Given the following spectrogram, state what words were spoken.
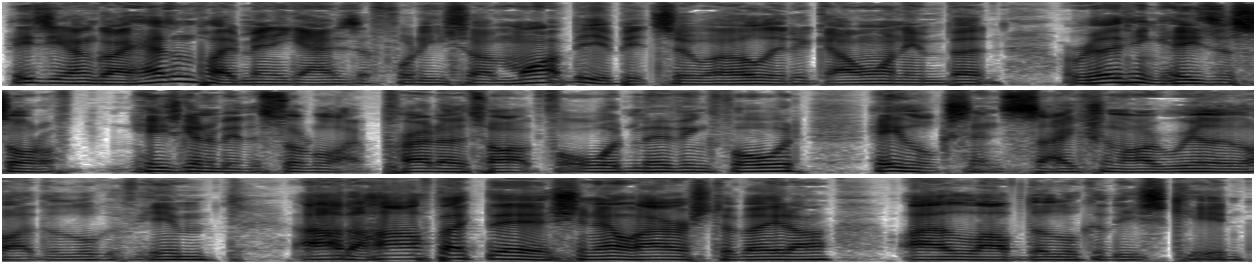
He's a young guy. Hasn't played many games of footy, so it might be a bit too early to go on him. But I really think he's a sort of he's going to be the sort of like prototype forward moving forward. He looks sensational. I really like the look of him. Uh, the halfback there, Chanel Harris Tavita. I love the look of this kid.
